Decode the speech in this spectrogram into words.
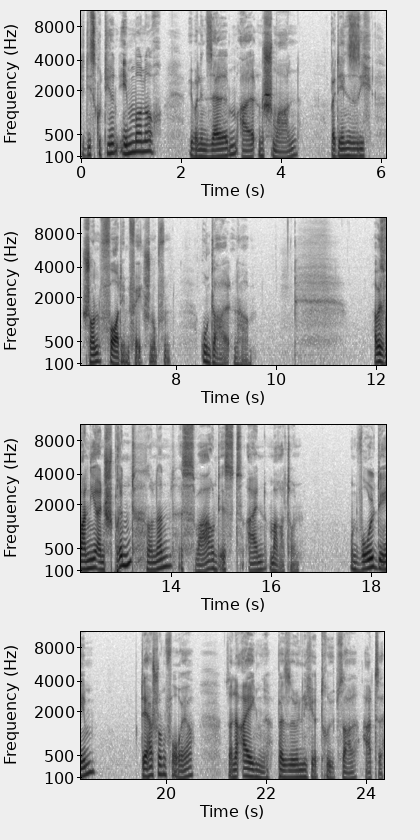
die diskutieren immer noch über denselben alten Schmarrn, bei denen sie sich schon vor dem Fake-Schnupfen unterhalten haben. Aber es war nie ein Sprint, sondern es war und ist ein Marathon. Und wohl dem, der schon vorher seine eigene persönliche Trübsal hatte.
